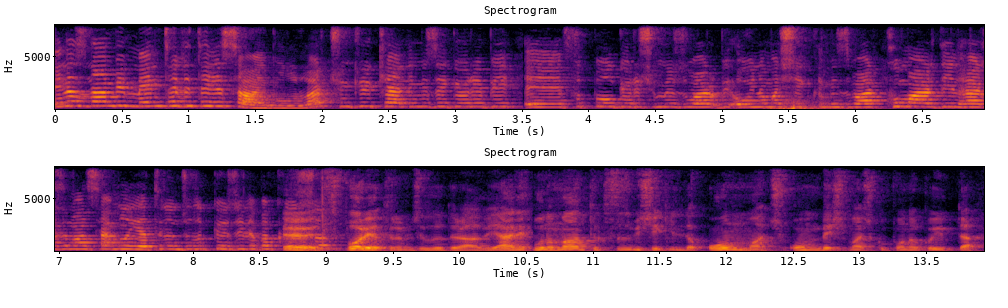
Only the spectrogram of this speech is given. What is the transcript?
en azından bir mentaliteye sahip olurlar. Çünkü kendimize göre bir e, futbol görüşümüz var, bir oynama şeklimiz var. Kumar değil her zaman sen buna yatırımcılık gözüyle bakıyorsun. Evet spor yatırımcılığıdır abi. Yani bunu mantıksız bir şekilde 10 maç 15 maç kupona koyup da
